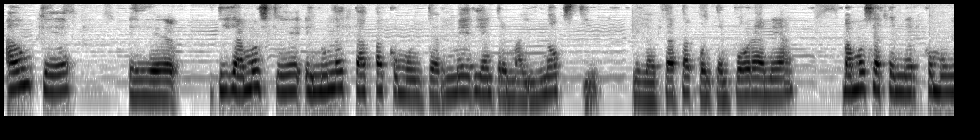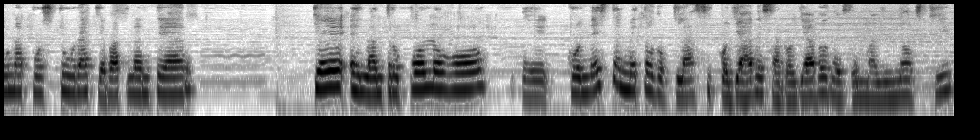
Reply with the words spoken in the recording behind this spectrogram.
aunque eh, digamos que en una etapa como intermedia entre Malinowski y la etapa contemporánea, vamos a tener como una postura que va a plantear que el antropólogo, eh, con este método clásico ya desarrollado desde Malinowski,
